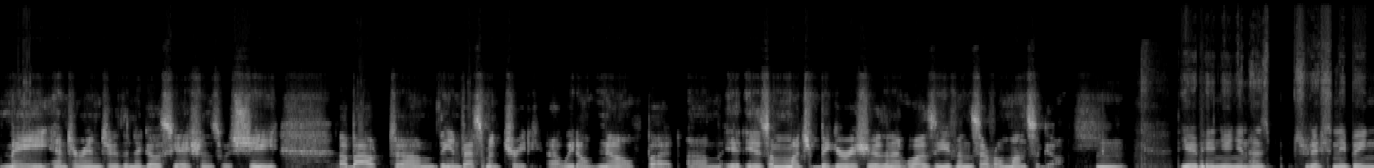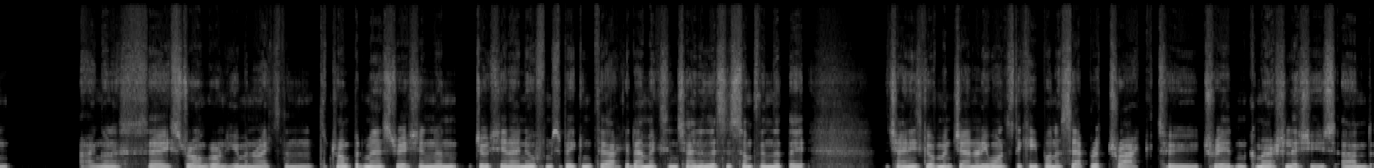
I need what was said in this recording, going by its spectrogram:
may enter into the negotiations with Xi about um, the investment treaty. Uh, we don't know, but um, it is a much bigger issue than it was even several months ago. Mm. The European Union has traditionally been, I'm going to say, stronger on human rights than the Trump administration. And Zhou Xin, I know from speaking to academics in China, this is something that they, the Chinese government generally wants to keep on a separate track to trade and commercial issues. And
